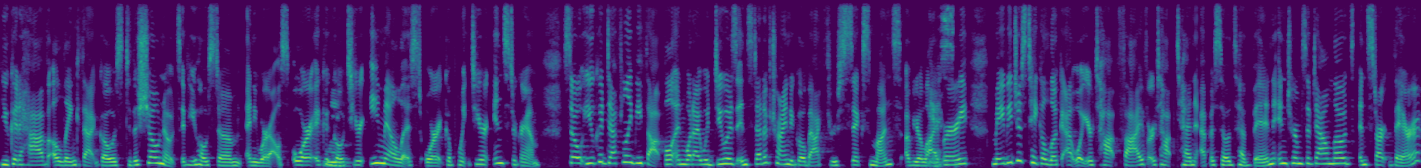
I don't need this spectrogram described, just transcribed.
you could have a link that goes to the show notes if you host them anywhere else, or it could mm. go to your email list, or it could point to your Instagram. So you could definitely be thoughtful. And what I would do is instead of trying to go back through six months of your library, yes. maybe just take a look at what your top five or top 10 episodes have been in terms of downloads and start there.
